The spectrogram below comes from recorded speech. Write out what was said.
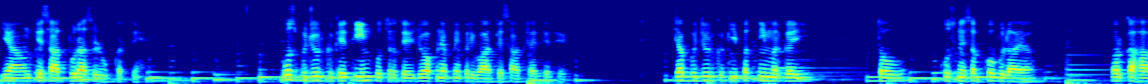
या उनके साथ बुरा सलूक करते हैं। उस बुज़ुर्ग के तीन पुत्र थे जो अपने अपने परिवार के साथ रहते थे। जब बुज़ुर्ग की पत्नी मर गई तो उसने सबको बुलाया और कहा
